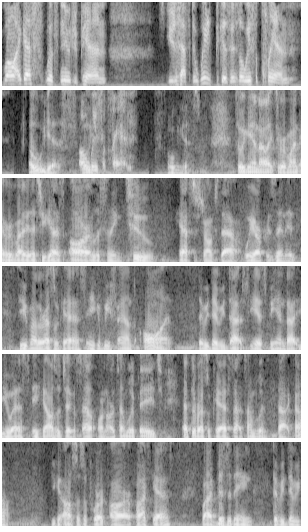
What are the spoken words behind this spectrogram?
well, I guess with New Japan, you just have to wait because there's always a plan. Oh yes, always oh, a plan. Oh, yes. So, again, I like to remind everybody that you guys are listening to Cast of Strong Style. We are presented to you by the WrestleCast, and you can be found on www.cspn.us. And you can also check us out on our Tumblr page at the WrestleCast.tumblr.com. You can also support our podcast by visiting www.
